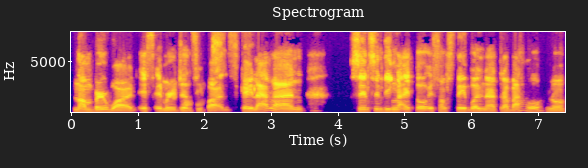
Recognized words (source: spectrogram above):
Number one is emergency funds. Kailangan, since hindi nga ito isang stable na trabaho, no,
